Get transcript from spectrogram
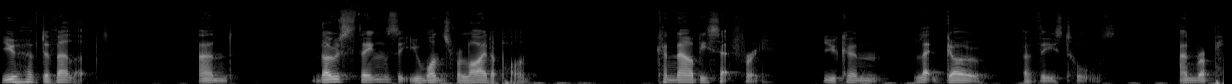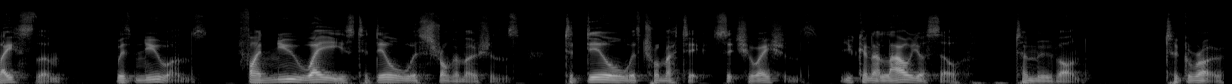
you have developed, and those things that you once relied upon can now be set free. You can let go of these tools and replace them with new ones. Find new ways to deal with strong emotions, to deal with traumatic situations. You can allow yourself to move on, to grow,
